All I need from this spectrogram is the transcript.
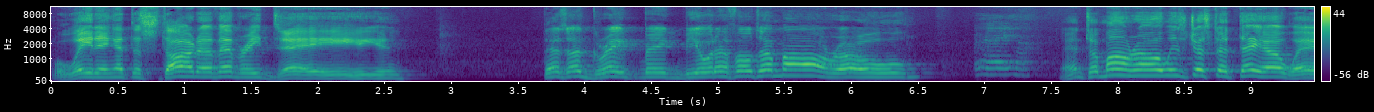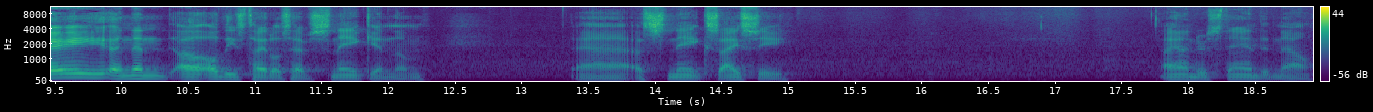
Waiting at the start of every day. There's a great, big, beautiful tomorrow. And tomorrow is just a day away. And then uh, all these titles have snake in them. Uh, snakes, I see. I understand it now.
